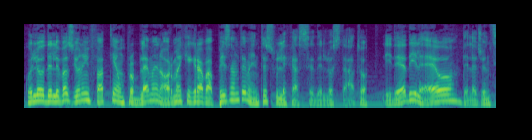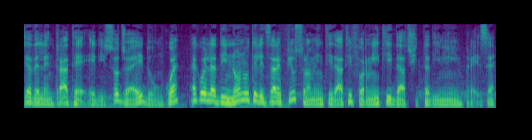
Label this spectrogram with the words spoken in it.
Quello dell'evasione infatti è un problema enorme che grava pesantemente sulle casse dello Stato. L'idea di Leo, dell'Agenzia delle Entrate e di Sogei, dunque, è quella di non utilizzare più solamente i dati forniti da cittadini e imprese,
